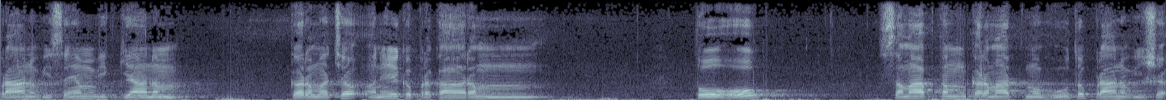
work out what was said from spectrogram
प्राण विषय विज्ञानम कर्म च अनेक प्रकारम। तो समाप्तम कर्मात्म भूत प्राण विषय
